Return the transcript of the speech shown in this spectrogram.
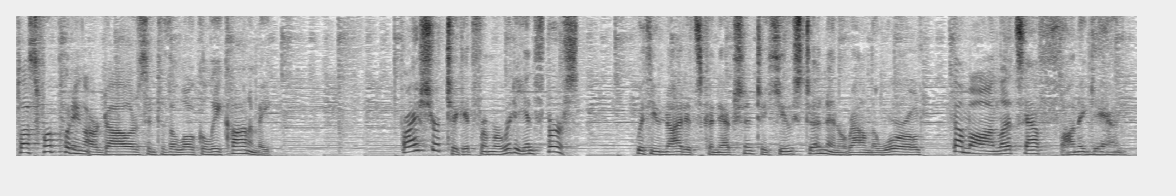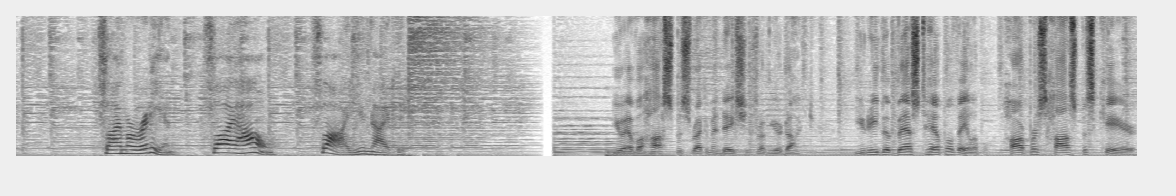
Plus, we're putting our dollars into the local economy. Price your ticket from Meridian first. With United's connection to Houston and around the world, come on, let's have fun again. Fly Meridian, fly home, fly United. You have a hospice recommendation from your doctor. You need the best help available. Harper's Hospice Care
